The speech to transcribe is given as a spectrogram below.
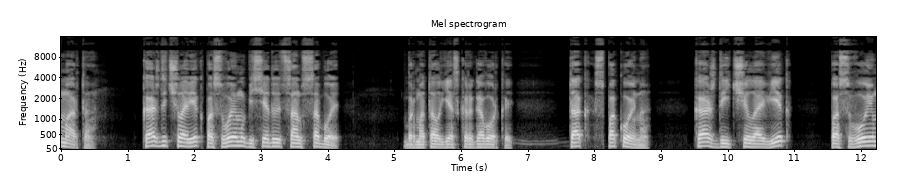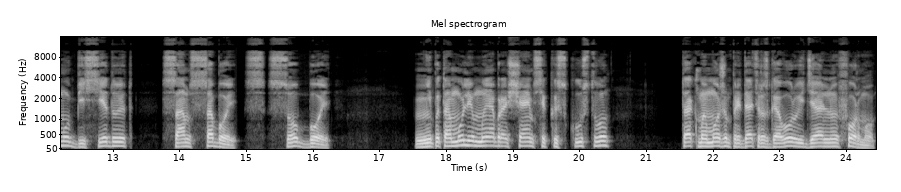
марта. Каждый человек по-своему беседует сам с собой. Бормотал я скороговоркой. Так спокойно. Каждый человек по-своему беседует сам с собой, с собой. Не потому ли мы обращаемся к искусству, так мы можем придать разговору идеальную форму.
